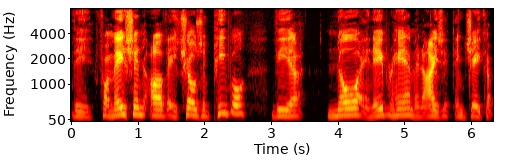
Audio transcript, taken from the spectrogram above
the formation of a chosen people via Noah and Abraham and Isaac and Jacob.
